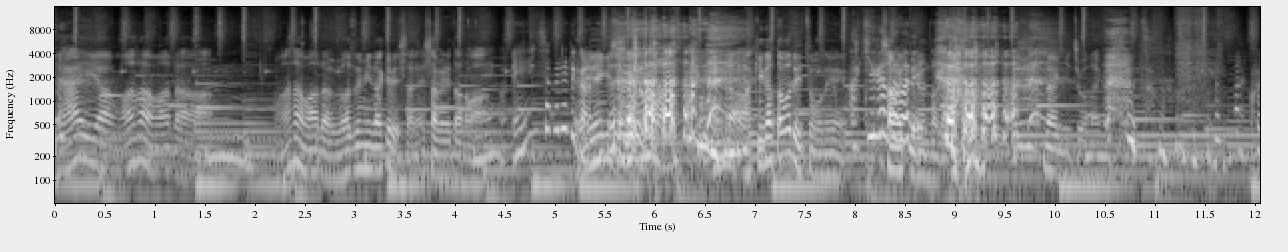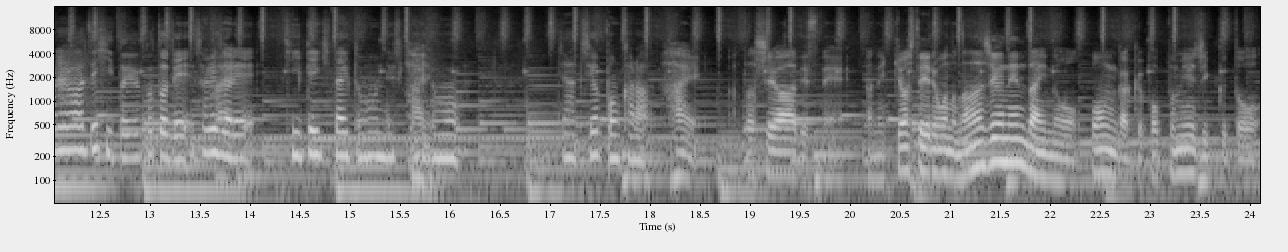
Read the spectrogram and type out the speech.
いやいやまだまだ、まだまだ上積みだけでしたね喋れたのは、ね、永遠に喋れるからね。永遠に喋れるのは明け方までいつもね 明け方まで。喋ってるんだから。何日も何日も。これはぜひということでそれぞれ聞いていきたいと思うんですけれども、はい。18本から。はい。私はですね熱狂しているもの70年代の音楽ポップミュージックと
